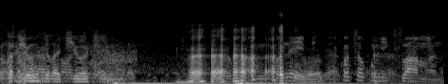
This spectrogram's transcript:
O cachorro relativo aqui, mano. Ô, Ney, o que aconteceu com o Mix lá, mano?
